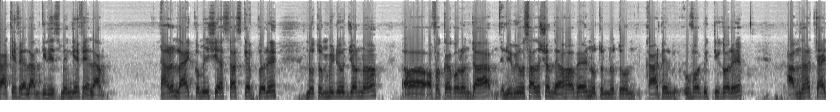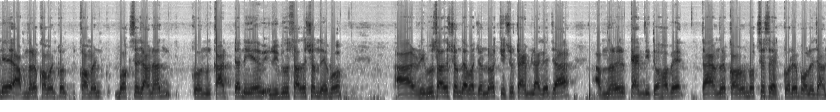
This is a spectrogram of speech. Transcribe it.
কাকে ফেলাম গ্রিসম্যানকে ফেলাম। তাহলে লাইক কমেন্ট শেয়ার সাবস্ক্রাইব করে নতুন ভিডিওর জন্য অপেক্ষা করুন যা রিভিউ সাজেশন দেওয়া হবে, নতুন নতুন কার্টের উপর ভিত্তি করে। আপনারা চাইলে আপনারা কমেন্ট কমেন্ট বক্সে জানান কোন কার্ডটা নিয়ে রিভিউ সাজেশন দেব। আর রিভিউ সাজেশন দেওয়ার জন্য কিছু টাইম লাগে যা আপনাদের টাইম দিতে হবে। তাই আপনারা কমেন্ট বক্সে চেক করে বলে যান।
